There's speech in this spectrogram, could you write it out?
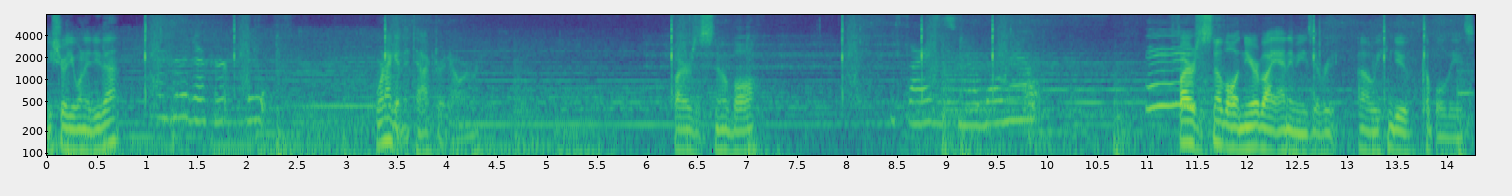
You sure you want to do that? I heard a hurt wolf. We're not getting attacked right now, are we? Fires a snowball. He fires a snowball now. Fires a snowball at nearby enemies every. Oh, we can do a couple of these.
